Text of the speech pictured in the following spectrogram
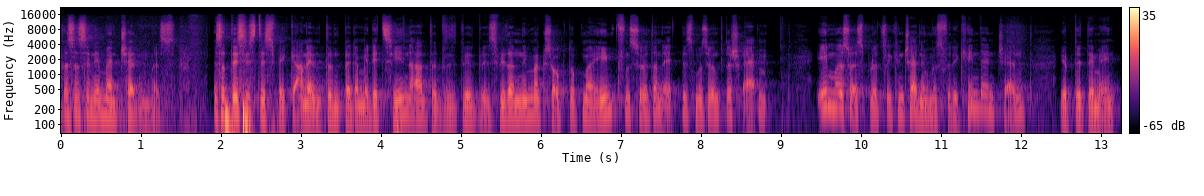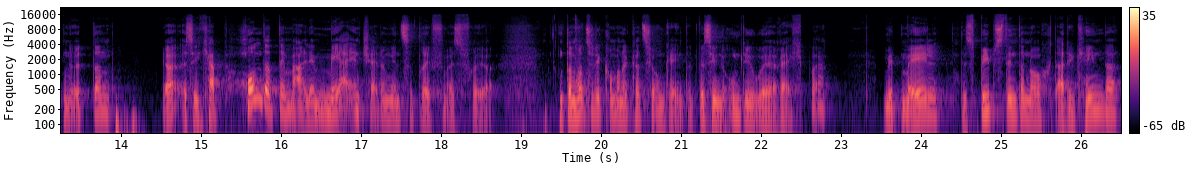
dass er sich nicht mehr entscheiden muss. Also das ist das Vegane. Und bei der Medizin auch, es wird dann nicht mehr gesagt, ob man impfen soll oder nicht, das muss ich unterschreiben. Ich muss alles plötzlich entscheiden. Ich muss für die Kinder entscheiden. Ich habe die dementen Eltern. Ja, also ich habe hunderte Male mehr Entscheidungen zu treffen als früher. Und dann hat sich die Kommunikation geändert. Wir sind um die Uhr erreichbar, mit Mail, das piepst in der Nacht, auch die Kinder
